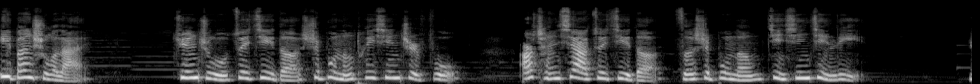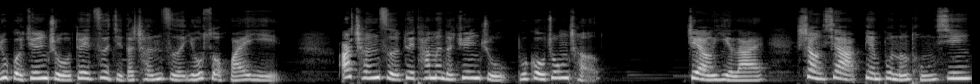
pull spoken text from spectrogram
一般说来，君主最忌的是不能推心置腹，而臣下最忌的则是不能尽心尽力。如果君主对自己的臣子有所怀疑，而臣子对他们的君主不够忠诚，这样一来，上下便不能同心。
